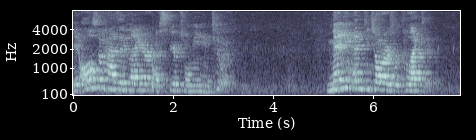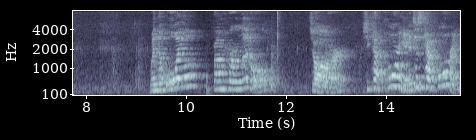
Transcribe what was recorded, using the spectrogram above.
it also has a layer of spiritual meaning to it. Many empty jars were collected. When the oil from her little jar, she kept pouring it. It just kept pouring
